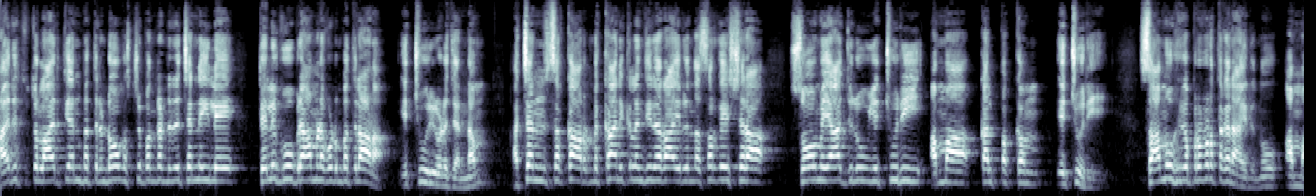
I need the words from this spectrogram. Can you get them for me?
ആയിരത്തി തൊള്ളായിരത്തി അൻപത്തിരണ്ട് ഓഗസ്റ്റ് പന്ത്രണ്ടിന് ചെന്നൈയിലെ തെലുഗു ബ്രാഹ്മണ കുടുംബത്തിലാണ് യെച്ചൂരിയുടെ ജന്മം. അച്ഛൻ സർക്കാർ മെക്കാനിക്കൽ എഞ്ചിനീയർ ആയിരുന്ന സർവേശ്വര സോമയാജുലു യെച്ചൂരി അമ്മ കൽപ്പക്കം യെച്ചൂരി. സാമൂഹിക പ്രവർത്തകനായിരുന്നു അമ്മ.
